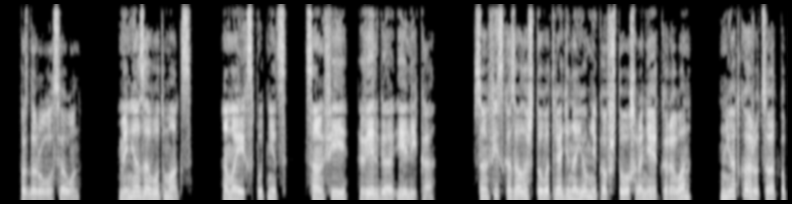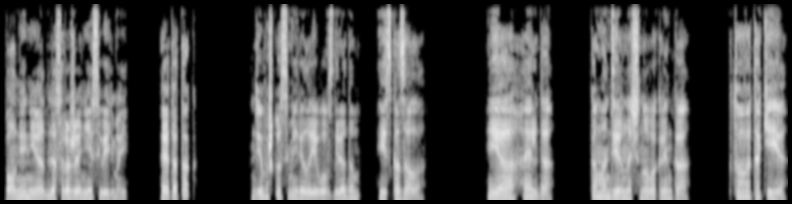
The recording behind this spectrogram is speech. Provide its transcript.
– поздоровался он. «Меня зовут Макс, а моих спутниц – Самфи, Вельга и Лика. Самфи сказала, что в отряде наемников, что охраняет караван, не откажутся от пополнения для сражения с ведьмой. Это так?» Девушка смерила его взглядом и сказала. «Я Эльда, командир ночного клинка. Кто вы такие?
